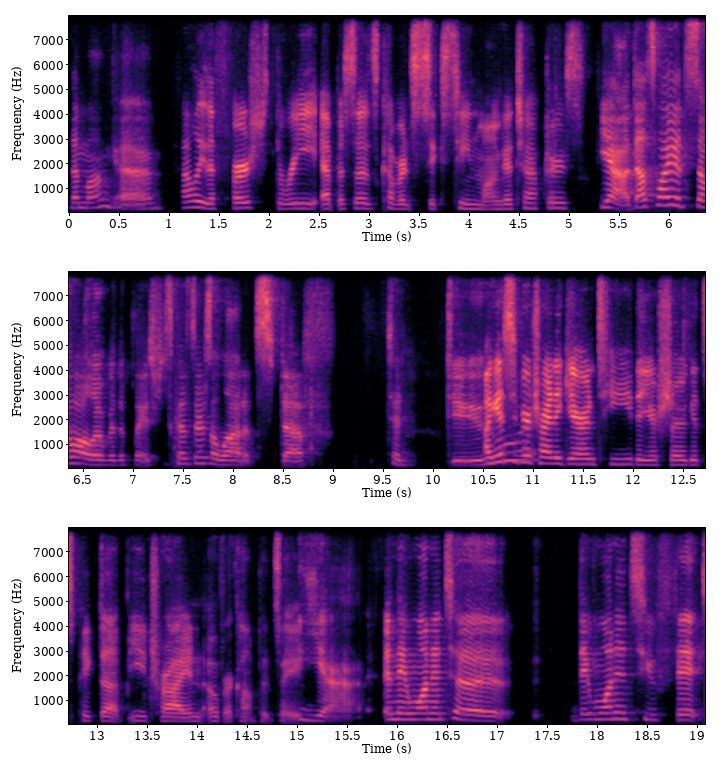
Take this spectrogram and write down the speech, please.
the manga. Probably the first three episodes covered 16 manga chapters. Yeah, that's why it's so all over the place, just because there's a lot of stuff to do. I guess if you're trying to guarantee that your show gets picked up, you try and overcompensate. Yeah. And they wanted to they wanted to fit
